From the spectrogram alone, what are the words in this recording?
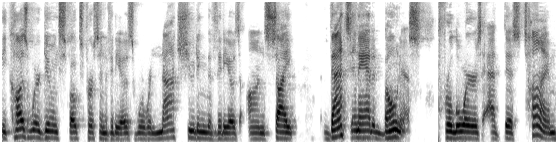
because we're doing spokesperson videos where we're not shooting the videos on site, that's an added bonus for lawyers at this time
